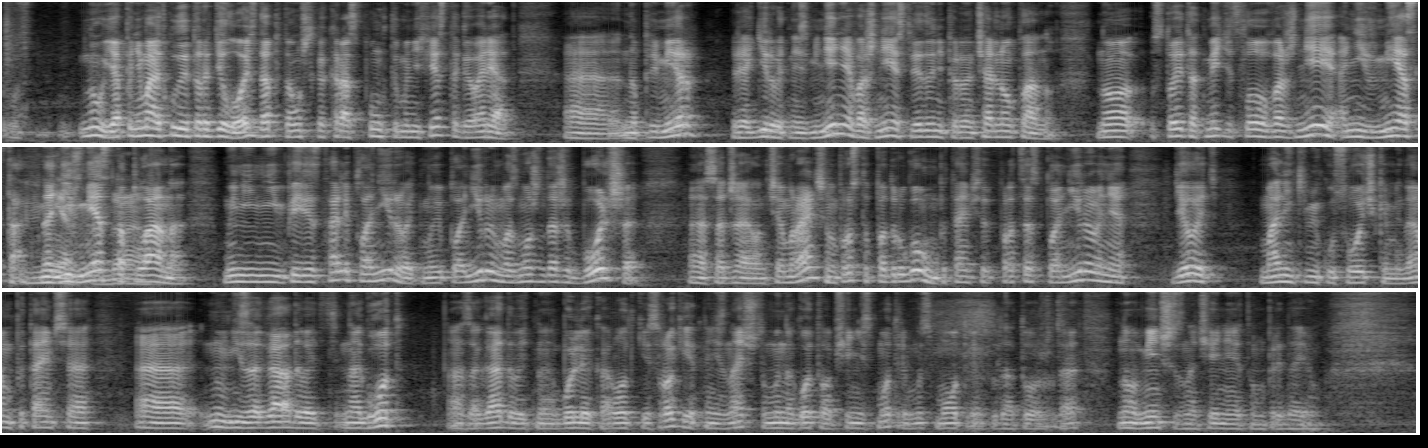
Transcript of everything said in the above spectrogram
ну, я понимаю, откуда это родилось, да, потому что как раз пункты манифеста говорят, э, например, реагировать на изменения важнее следования первоначальному плану. Но стоит отметить слово важнее, а не вместо, вместо да, не вместо да. плана. Мы не, не перестали планировать, мы планируем, возможно, даже больше э, с agile, чем раньше, мы просто по-другому пытаемся этот процесс планирования делать маленькими кусочками, да, мы пытаемся э, ну, не загадывать на год, загадывать на более короткие сроки. Это не значит, что мы на год вообще не смотрим, мы смотрим туда тоже, да, но меньше значения этому придаем.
